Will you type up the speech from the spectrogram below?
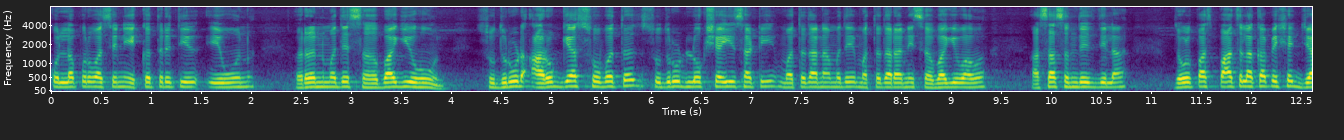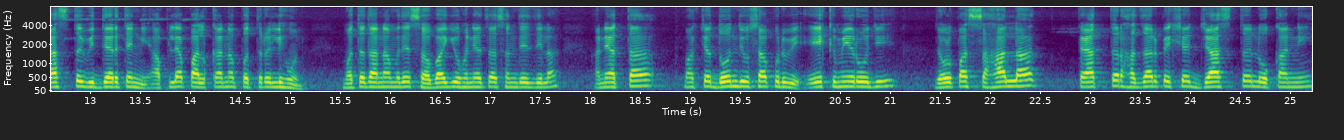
कोल्हापूरवासियांनी एकत्रित येऊन रनमध्ये सहभागी होऊन सुदृढ आरोग्यासोबतच सुदृढ लोकशाहीसाठी मतदानामध्ये मतदारांनी सहभागी व्हावं असा संदेश दिला. जवळपास पाच लाखापेक्षा जास्त विद्यार्थ्यांनी आपल्या पालकांना पत्र लिहून मतदानामध्ये सहभागी होण्याचा संदेश दिला. आणि आत्ता मागच्या दोन दिवसापूर्वी एक मे रोजी जवळपास सहा लाख त्र्याहत्तर हजारपेक्षा जास्त लोकांनी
